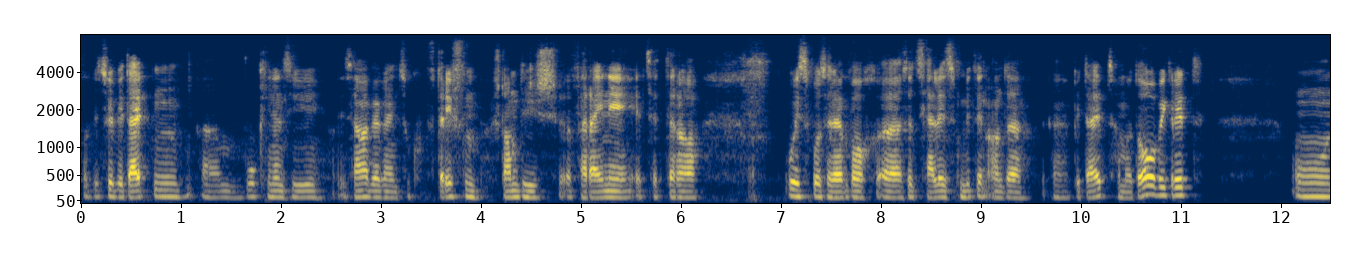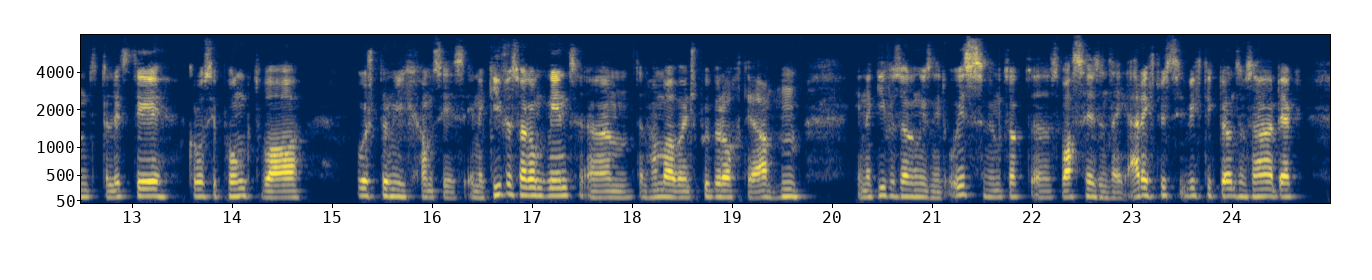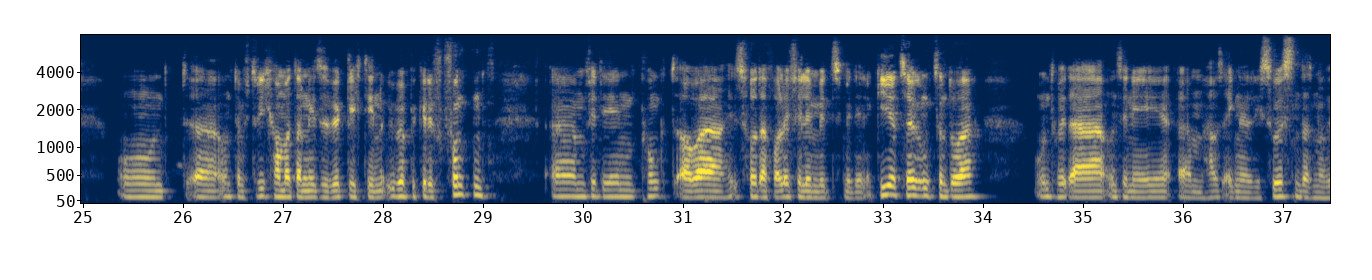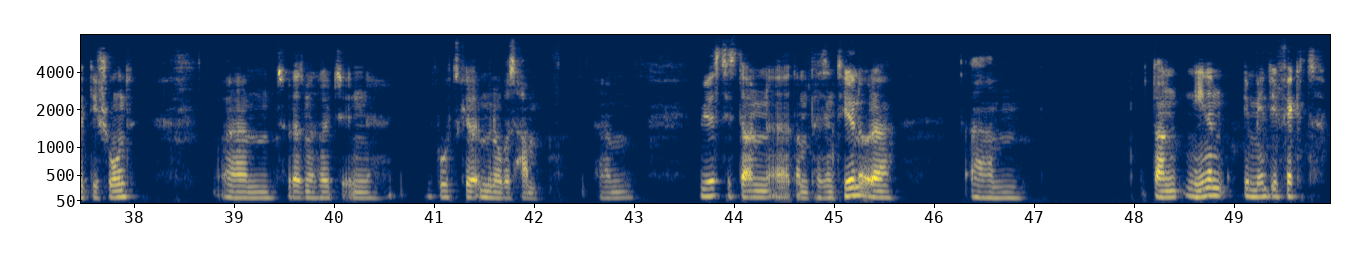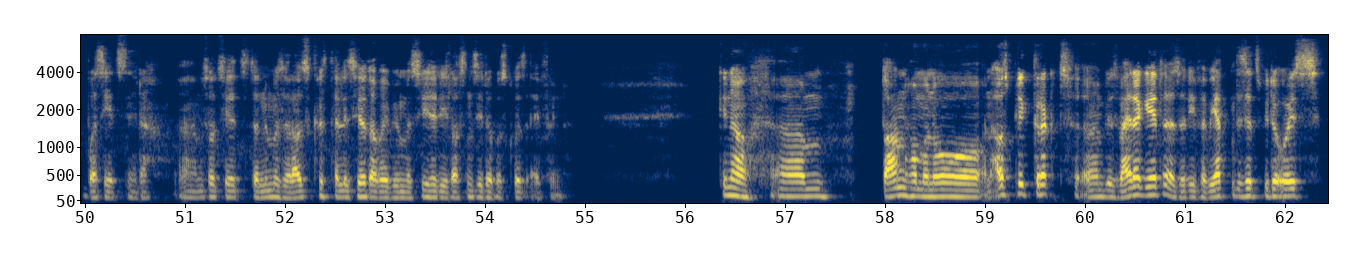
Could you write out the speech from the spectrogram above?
das soll bedeuten, ähm, wo können Sie die Sammerberger in Zukunft treffen, Stammtisch, äh, Vereine etc. Alles, was halt einfach äh, soziales Miteinander äh, bedeutet, haben wir da geredet. Und der letzte große Punkt war, ursprünglich haben sie es Energieversorgung genannt, ähm, dann haben wir aber ins Spiel gebracht, ja, hm, Energieversorgung ist nicht alles. Wir haben gesagt, äh, das Wasser ist uns eigentlich auch recht wichtig bei uns am Sammerberg. Und äh, unterm Strich haben wir dann nicht so wirklich den Überbegriff gefunden ähm, für den Punkt, aber es hat auf alle Fälle mit, mit Energieerzeugung zum Tor und halt auch unsere ähm, hauseigenen Ressourcen, dass man halt die schont, ähm, so dass wir halt in 50 Jahren immer noch was haben. Ähm, wie ist das dann, äh, dann präsentieren oder ähm, dann nennen im Endeffekt, weiß ich jetzt nicht. Ähm, das hat sich jetzt dann nicht mehr so rauskristallisiert, aber ich bin mir sicher, die lassen sich da was Gutes einfallen. Genau. Ähm, dann haben wir noch einen Ausblick gekriegt, äh, wie es weitergeht. Also die verwerten das jetzt wieder alles.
